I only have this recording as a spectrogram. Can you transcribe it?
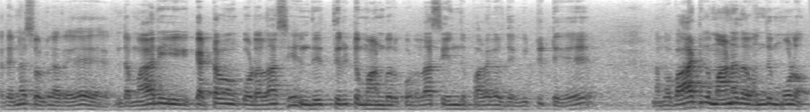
அது என்ன சொல்கிறாரு இந்த மாதிரி கெட்டவங்க கூடலாம் சேர்ந்து திருட்டு மாண்பர் கூடலாம் சேர்ந்து பழகிறத விட்டுட்டு நம்ம பாட்டுக்கு மனதை வந்து மூலம்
